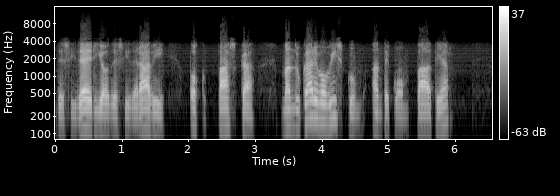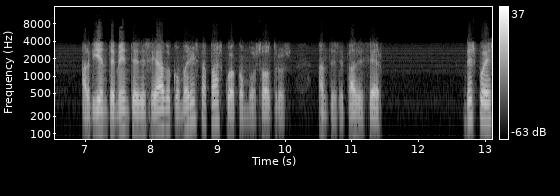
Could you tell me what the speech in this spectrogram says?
desiderio, desideravi, hoc pasca, manducare vobiscum ante quam patiar, ardientemente deseado comer esta Pascua con vosotros antes de padecer. Después,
